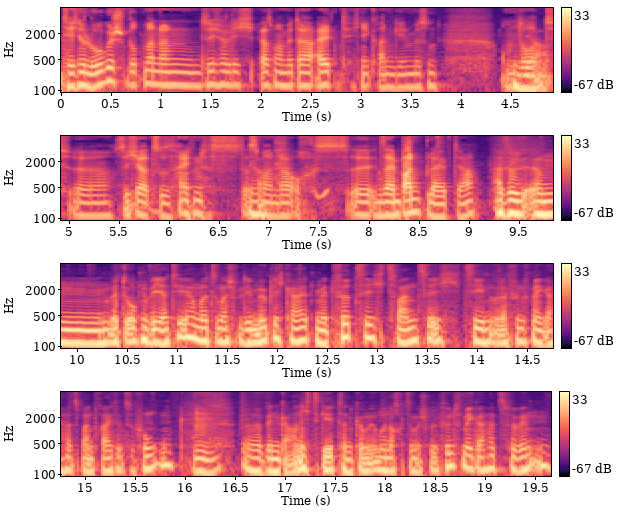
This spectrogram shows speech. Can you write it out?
technologisch wird man dann sicherlich erstmal mit der alten Technik rangehen müssen um dort ja. äh, sicher zu sein, dass, dass ja. man da auch äh, in seinem Band bleibt, ja. Also ähm, mit OpenWRT haben wir zum Beispiel die Möglichkeit, mit 40, 20, 10 oder 5 MHz Bandbreite zu funken. Mhm. Äh, wenn gar nichts geht, dann können wir immer noch zum Beispiel 5 MHz verwenden.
